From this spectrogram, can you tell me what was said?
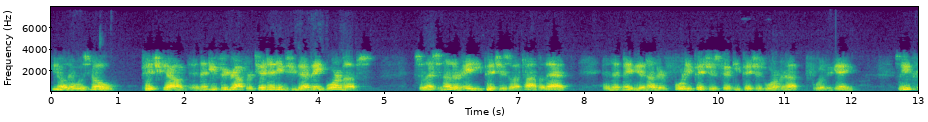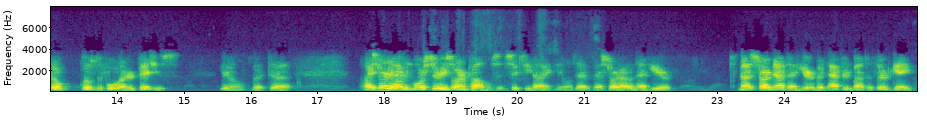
you know there was no pitch count, and then you figure out for 10 innings you'd have eight warm-ups, so that's another 80 pitches on top of that, and then maybe another 40 pitches, 50 pitches warming up for the game. So you throw close to 400 pitches you know. But uh, I started having more serious arm problems in '69. You know, that that started out in that year. Not starting out that year, but after about the third game,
